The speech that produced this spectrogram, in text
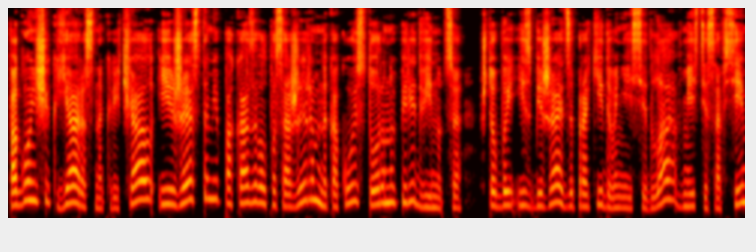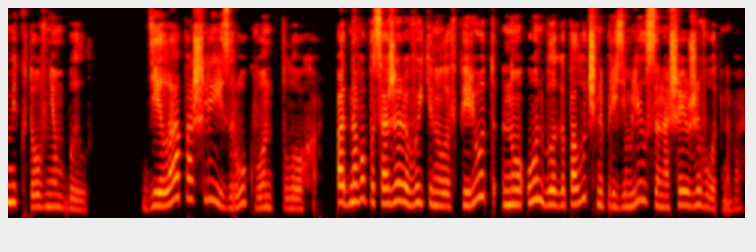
Погонщик яростно кричал и жестами показывал пассажирам, на какую сторону передвинуться, чтобы избежать запрокидывания седла вместе со всеми, кто в нем был. Дела пошли из рук вон плохо. Одного пассажира выкинуло вперед, но он благополучно приземлился на шею животного.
